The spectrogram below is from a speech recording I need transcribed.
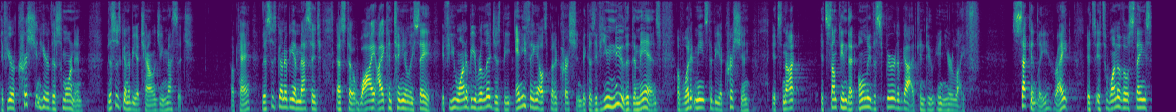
If you're a Christian here this morning, this is going to be a challenging message. Okay? This is going to be a message as to why I continually say if you want to be religious, be anything else but a Christian. Because if you knew the demands of what it means to be a Christian, it's not, it's something that only the Spirit of God can do in your life. Secondly, right, it's, it's one of those things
